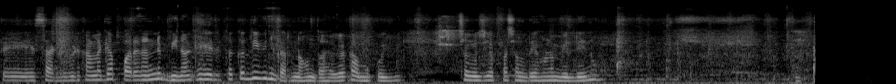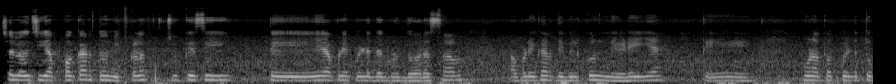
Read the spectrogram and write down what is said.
ਤੇ ਸਾਈਕਲ ਵੀ ਟਕਣ ਲੱਗਿਆ, ਪਰ ਇਹਨਾਂ ਨੇ ਬਿਨਾਂ ਕਹੇ ਦੇ ਤਾਂ ਕਦੀ ਵੀ ਨਹੀਂ ਕਰਨਾ ਹੁੰਦਾ ਹੈਗਾ ਕੰਮ ਕੋਈ ਵੀ। ਚਲੋ ਜੀ, ਆਪਾਂ ਚੱਲਦੇ ਹਾਂ ਹੁਣ ਮੇਲੇ ਨੂੰ। ਚਲੋ ਜੀ, ਆਪਾਂ ਘਰ ਤੋਂ ਨਿਕਲ ਚੁੱਕੇ ਸੀ। ਤੇ ਇਹ ਆਪਣੇ ਪਿੰਡ ਦਾ ਗੁਰਦੁਆਰਾ ਸਾਹਿਬ, ਆਪਣੇ ਘਰ ਦੇ ਬਿਲਕੁਲ ਨੇੜੇ ਹੀ ਹੈ ਤੇ ਹੁਣ ਆਪਾਂ ਪਿੰਡ ਤੋਂ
